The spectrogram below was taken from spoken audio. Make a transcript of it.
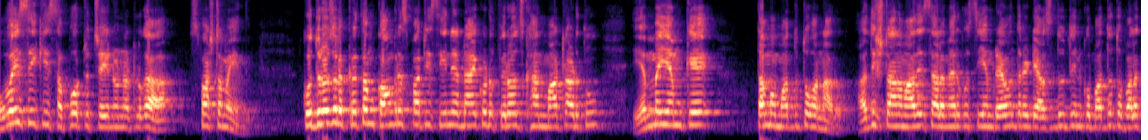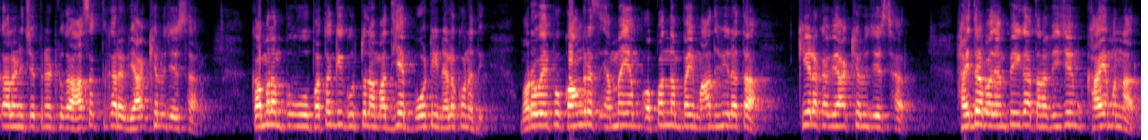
ఓవైసీకి సపోర్టు చేయనున్నట్లుగా స్పష్టమైంది. కొద్ది రోజుల క్రితం కాంగ్రెస్ పార్టీ సీనియర్ నాయకుడు ఫిరోజ్ ఖాన్ మాట్లాడుతూ ఎంఐఎంకే తమ మద్దతు అన్నారు. అధిష్టానం ఆదేశాల మేరకు సీఎం రేవంత్ రెడ్డి అసదుద్దీన్కు మద్దతు పలకాలని చెప్పినట్లుగా ఆసక్తికర వ్యాఖ్యలు చేశారు. కమలం పువ్వు పతంగి గుర్తుల మధ్య పోటీ నెలకొన్నది. మరోవైపు కాంగ్రెస్ ఎంఐఎం ఒప్పందంపై మాధవీలత కీలక వ్యాఖ్యలు చేశారు. హైదరాబాద్ ఎంపీగా తన విజయం ఖాయమన్నారు.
